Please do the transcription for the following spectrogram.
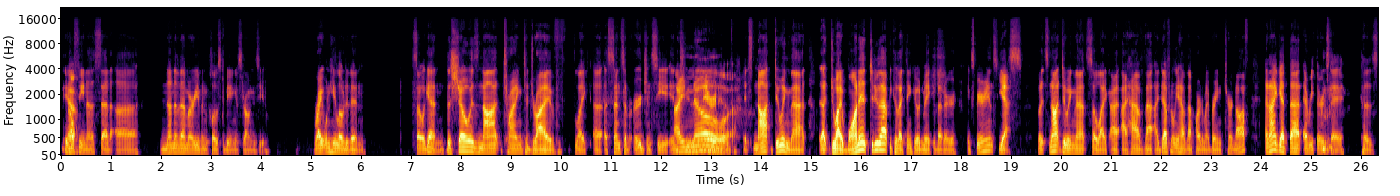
yeah. Melfina said uh none of them are even close to being as strong as you. Right when he loaded in So again, the show is not trying to drive like a, a sense of urgency into I the narrative. know. It's not doing that. Uh, Do I want it to do that because I think it would make a better experience? Yes, but it's not doing that. So like I, I have that. I definitely have that part of my brain turned off, and I get that every Thursday because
